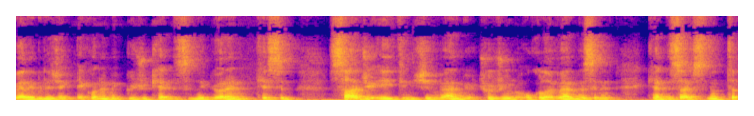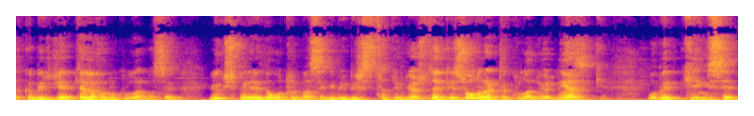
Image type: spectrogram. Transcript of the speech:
verebilecek ekonomik gücü kendisinde gören kesim sadece eğitim için vermiyor. Çocuğunu okula vermesinin kendisi açısından tıpkı bir cep telefonu kullanması, lüks bir evde oturması gibi bir statü göstergesi olarak da kullanıyor ne yazık ki. Bu bir. İkincisi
